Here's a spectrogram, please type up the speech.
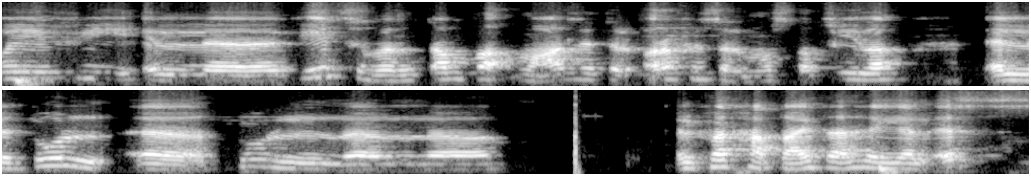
وفي ال gates بنطبق معادلة ال orifice المستطيلة اللي طول آه، طول ال- الفتحة بتاعتها هي ال S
